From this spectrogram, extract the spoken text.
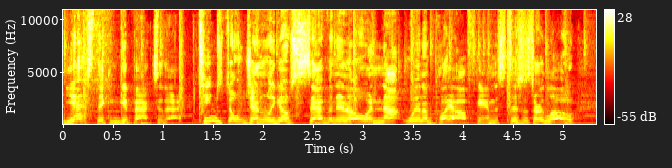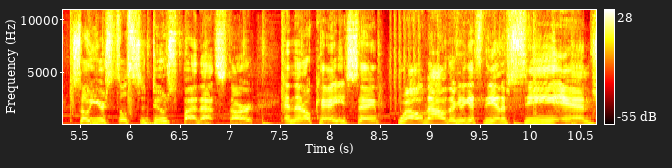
Yes, they can get back to that. Teams don't generally go 7 and 0 and not win a playoff game. The statistics are low. So you're still seduced by that start. And then, okay, you say, well, now they're going to get to the NFC, and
